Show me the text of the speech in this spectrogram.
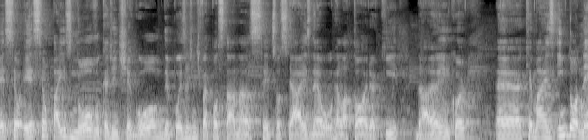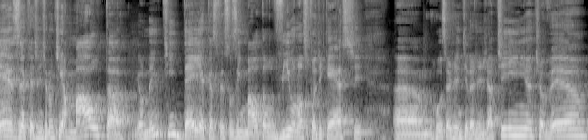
esse é, esse é o país novo que a gente chegou. Depois a gente vai postar nas redes sociais, né, o relatório aqui da Anchor. É, que mais? Indonésia, que a gente não tinha. Malta, eu nem tinha ideia que as pessoas em Malta ouviam o nosso podcast. Um, Rússia e Argentina a gente já tinha, deixa eu ver.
